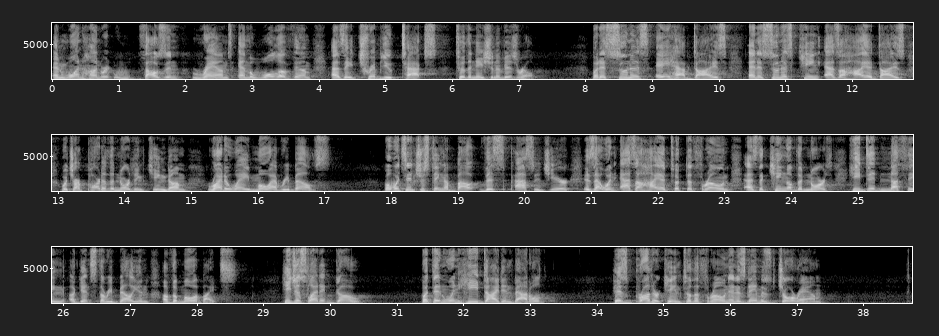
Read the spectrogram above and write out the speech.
and 100,000 rams and the wool of them as a tribute tax to the nation of Israel. But as soon as Ahab dies And as soon as King Ahaziah dies, which are part of the northern kingdom, right away Moab rebels. But what's interesting about this passage here is that when Ahaziah took the throne as the king of the north, he did nothing against the rebellion of the Moabites. He just let it go. But then when he died in battle, his brother came to the throne, and his name is Joram,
